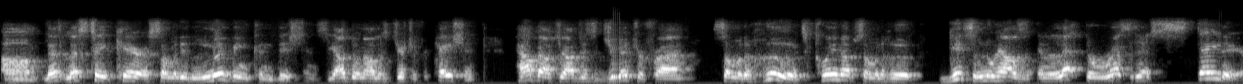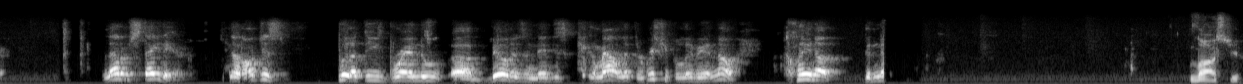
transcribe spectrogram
Um, let's let's take care of some of the living conditions. Y'all doing all this gentrification. How about y'all just gentrify some of the hoods, clean up some of the hood, get some new houses, and let the residents stay there. Let them stay there. You know, don't just put up these brand new uh, buildings and then just kick them out and let the rich people live here. No, clean up the. Lost you.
